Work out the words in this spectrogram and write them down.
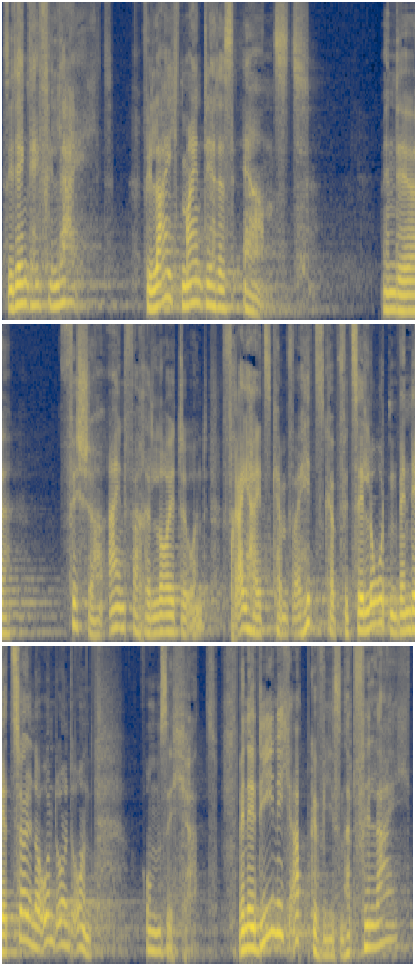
sie denkt, hey, vielleicht, vielleicht meint der das ernst, wenn der Fischer, einfache Leute und Freiheitskämpfer, Hitzköpfe, Zeloten, wenn der Zöllner und, und, und um sich hat. Wenn er die nicht abgewiesen hat, vielleicht,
